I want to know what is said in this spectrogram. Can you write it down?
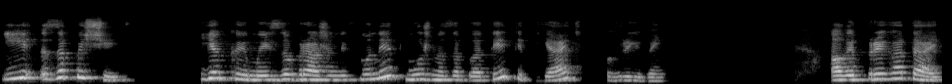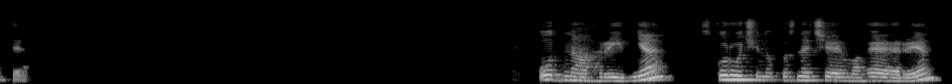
і запишіть, якими із зображених монет можна заплатити 5 гривень. Але пригадайте, одна гривня, скорочено позначаємо ГРН,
